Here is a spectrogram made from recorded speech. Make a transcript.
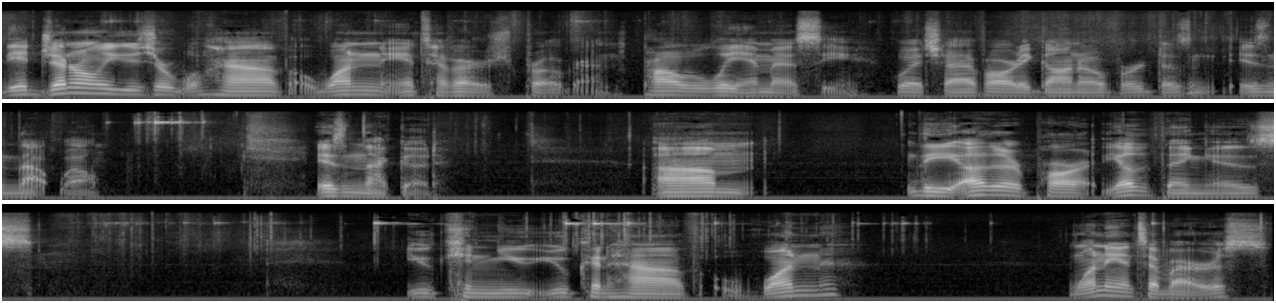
the general user will have one antivirus program, probably MSE, which I've already gone over, doesn't, isn't that well, isn't that good. Um, the other part, the other thing is, you can you you can have one one antivirus,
